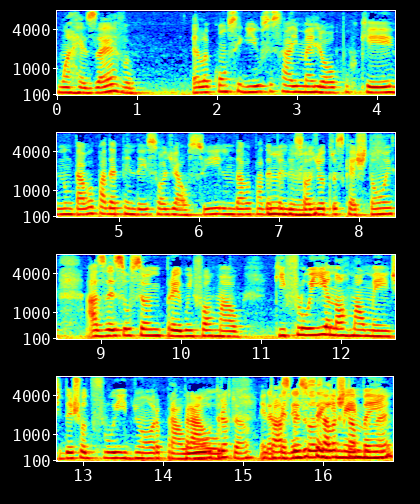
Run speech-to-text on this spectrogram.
uma reserva ela conseguiu se sair melhor porque não dava para depender só de auxílio, não dava para depender uhum. só de outras questões. Às vezes o seu emprego informal que fluía normalmente deixou de fluir de uma hora para outra. outra. Então as pessoas elas também né?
